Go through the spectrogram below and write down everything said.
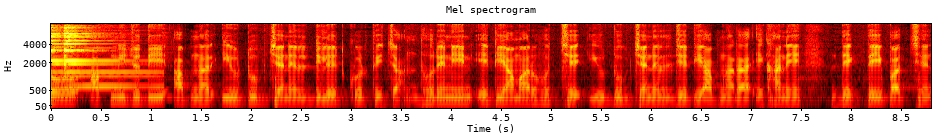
তো আপনি যদি আপনার ইউটিউব চ্যানেল ডিলিট করতে চান, ধরে নিন এটি আমার হচ্ছে ইউটিউব চ্যানেল যেটি আপনারা এখানে দেখতেই পাচ্ছেন।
